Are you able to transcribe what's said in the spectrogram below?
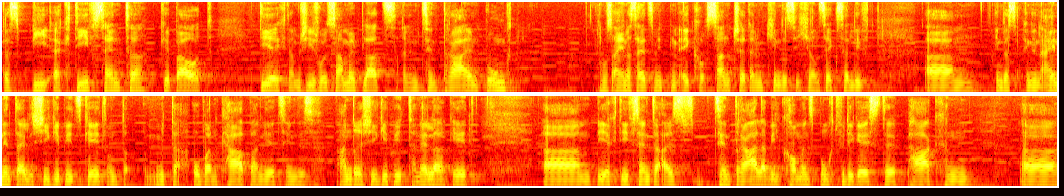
das Be Active Center gebaut, direkt am Skischulsammelplatz, einem zentralen Punkt, wo es einerseits mit dem Eco Sunjet, einem kindersicheren Sechserlift, ähm, in, das, in den einen Teil des Skigebiets geht und mit der oberen Kartbahn jetzt in das andere Skigebiet Tanella geht. Ähm, Biaktivcenter als zentraler Willkommenspunkt für die Gäste, parken, äh,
